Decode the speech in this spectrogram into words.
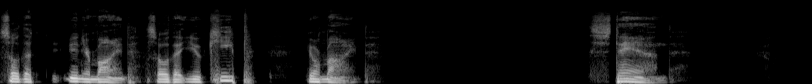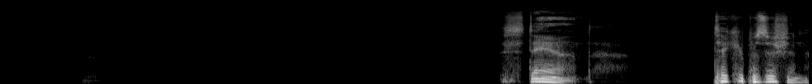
so that in your mind, so that you keep your mind. Stand. Stand. Take your position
